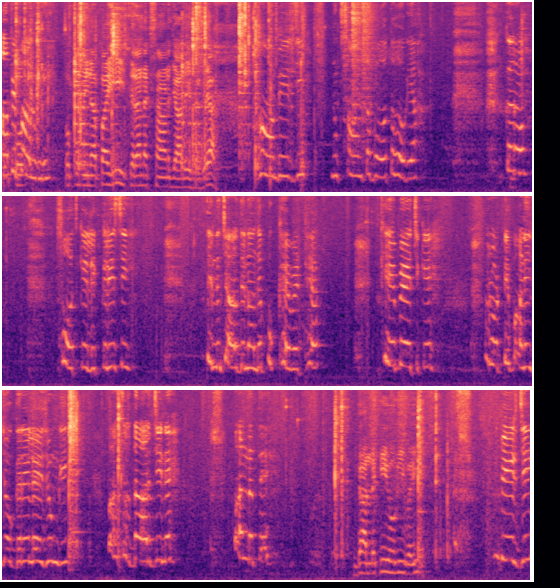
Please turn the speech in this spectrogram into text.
ਆਪ ਹੀ ਪਾ ਲੂੰਗੀ। ਉਹ ਕੋਈ ਨਾ ਭਾਈ ਤੇਰਾ ਨੁਕਸਾਨ ਜ਼ਿਆਦਾ ਹੋ ਗਿਆ। ਹਾਂ ਵੀਰ ਜੀ ਨੁਕਸਾਨ ਤਾਂ ਬਹੁਤ ਹੋ ਗਿਆ। ਕਰੋ ਸੋਚ ਕੇ ਨਿਕਲੀ ਸੀ। ਤਿੰਨ ਚਾਰ ਦਿਨਾਂ ਦੇ ਭੁੱਖੇ ਬੈਠਿਆ ਕੇ ਵੇਚ ਕੇ ਰੋਟੀ ਪਾਣੀ ਜੋਗਰੇ ਲੈ ਜੂੰਗੀ ਪਰ ਸਰਦਾਰ ਜੀ ਨੇ ਪੰਨ ਤੇ ਗੱਲ ਕੀ ਹੋ ਗਈ ਬਈ? ਵੀਰ ਜੀ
